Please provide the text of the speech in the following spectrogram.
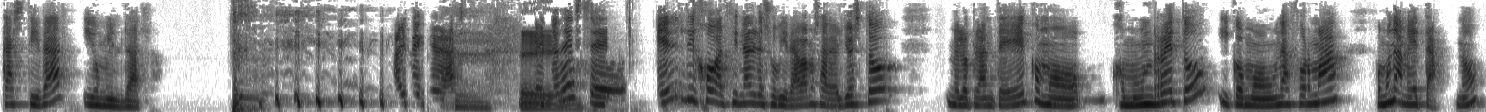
castidad y humildad. Eh, Entonces, eh, él dijo al final de su vida, vamos a ver, yo esto me lo planteé como, como un reto y como una forma, como una meta, ¿no?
